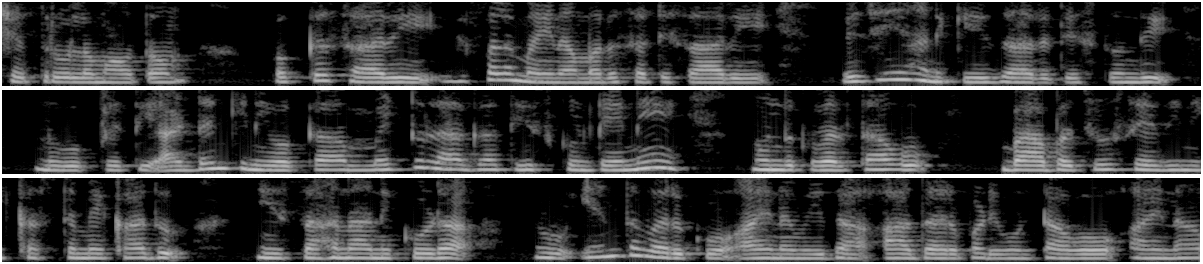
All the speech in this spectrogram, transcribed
శత్రువులమవుతాం. ఒక్కసారి విఫలమైన మరుసటిసారి విజయానికి దారితీస్తుంది నువ్వు ప్రతి అడ్డంకిని ఒక మెట్టులాగా తీసుకుంటేనే ముందుకు వెళ్తావు. బాబా చూసేది నీ కష్టమే కాదు నీ సహనాన్ని కూడా నువ్వు ఎంతవరకు ఆయన మీద ఆధారపడి ఉంటావో ఆయన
